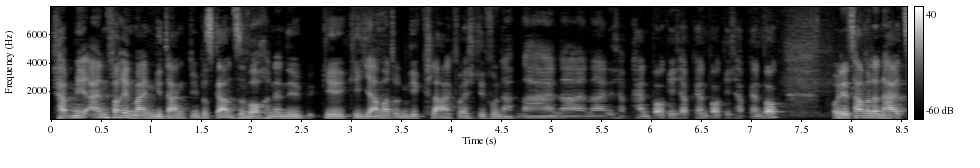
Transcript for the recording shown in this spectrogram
ich habe mir einfach in meinen Gedanken über das ganze Wochenende ge gejammert und geklagt, weil ich gefunden habe, nein, nein, nein, ich habe keinen Bock, ich habe keinen Bock, ich habe keinen Bock. Und jetzt haben wir dann halt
